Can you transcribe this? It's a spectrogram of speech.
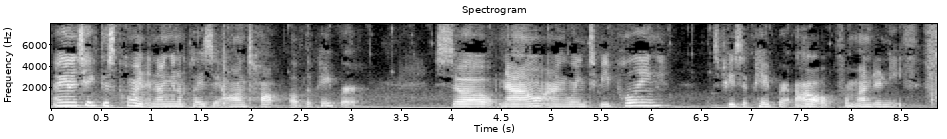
I'm going to take this coin and I'm going to place it on top of the paper. So now I'm going to be pulling this piece of paper out from underneath.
